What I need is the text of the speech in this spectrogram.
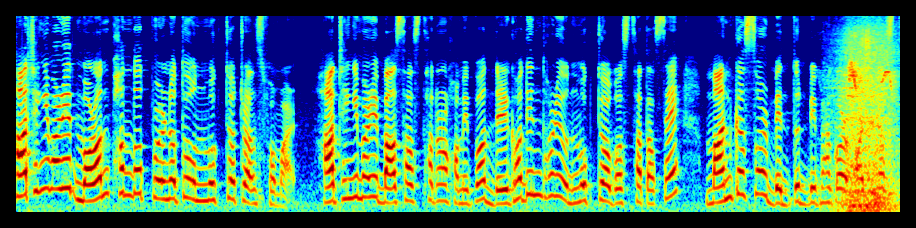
হাতশিঙিমাৰীত মৰণ ফাণ্ডত পৰিণত উন্মুক্ত ট্ৰান্সফৰ্মাৰ। হাতশিঙিমাৰী বাছ আস্থানৰ সমীপত দীৰ্ঘদিন ধৰি উন্মুক্ত অৱস্থাত আছে মানকাছৰ বিদ্যুৎ বিভাগৰ অধীনস্থ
